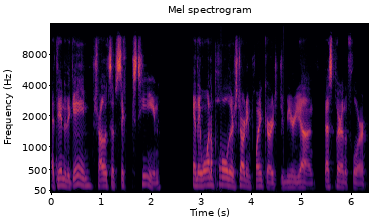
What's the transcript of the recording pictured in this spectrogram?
At the end of the game, Charlotte's up 16, and they want to pull their starting point guard, Jahmir Young, best player on the floor,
